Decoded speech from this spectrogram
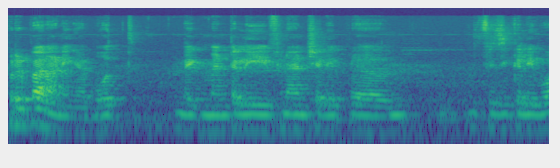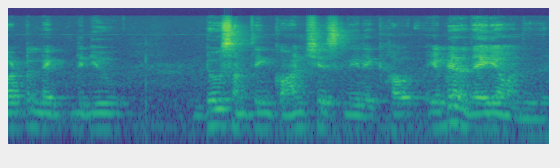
ப்ரிப்பேர் ஆனீங்க? Both like mentally financially physically what like did you do something consciously like how எப்படி அந்த தைரியம் வந்தது?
